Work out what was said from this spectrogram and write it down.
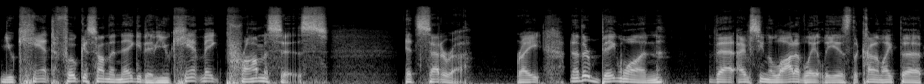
You can't focus on the negative. You can't make promises, etc. Right? Another big one that I've seen a lot of lately is the kind of like the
